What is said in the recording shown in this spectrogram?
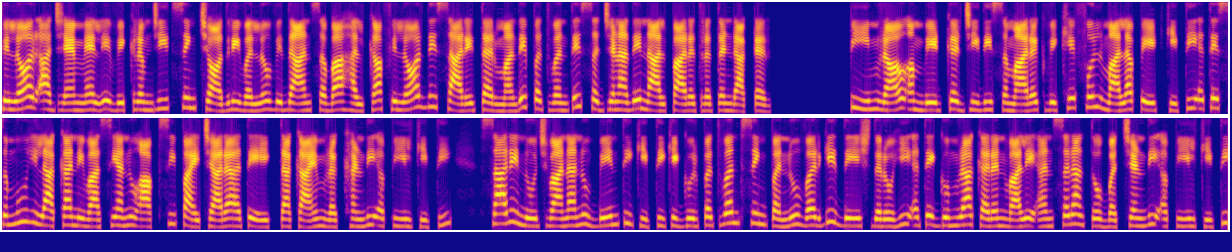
ਫਿਲੌਰ ਅੱਜ ਐਮਐਲਏ ਵਿਕਰਮਜੀਤ ਸਿੰਘ ਚੌਧਰੀ ਵੱਲੋਂ ਵਿਧਾਨ ਸਭਾ ਹਲਕਾ ਫਿਲੌਰ ਦੇ ਸਾਰੇ ਧਰਮਾਂ ਦੇ ਪਤਵੰਤੇ ਸੱਜਣਾ ਦੇ ਨਾਲ ਭਾਰਤ ਰਤਨ ਡਾਕਟਰ ਭੀਮ ਰਾਓ ਅੰਬੇਡਕਰ ਜੀ ਦੀ ਸਮਾਰਕ ਵਿਖੇ ਫੁੱਲ ਮਾਲਾ ਭੇਟ ਕੀਤੀ ਅਤੇ ਸਮੂਹ ਇਲਾਕਾ ਨਿਵਾਸੀਆਂ ਨੂੰ ਆਪਸੀ ਭਾਈਚਾਰਾ ਅਤੇ ਏਕਤਾ ਕਾਇਮ ਰੱਖਣ ਦੀ ਅਪੀਲ ਕੀਤੀ। ਸਾਰੇ ਨੌਜਵਾਨਾਂ ਨੂੰ ਬੇਨਤੀ ਕੀਤੀ ਕਿ ਗੁਰਪਤਵੰਤ ਸਿੰਘ ਪੰਨੂ ਵਰਗੇ ਦੇਸ਼ ਦਰੋਹੀ ਅਤੇ ਗੁੰਮਰਾਹ ਕਰਨ ਵਾਲੇ ਅਨਸਰਾਂ ਤੋਂ ਬਚਣ ਦੀ ਅਪੀਲ ਕੀਤੀ।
